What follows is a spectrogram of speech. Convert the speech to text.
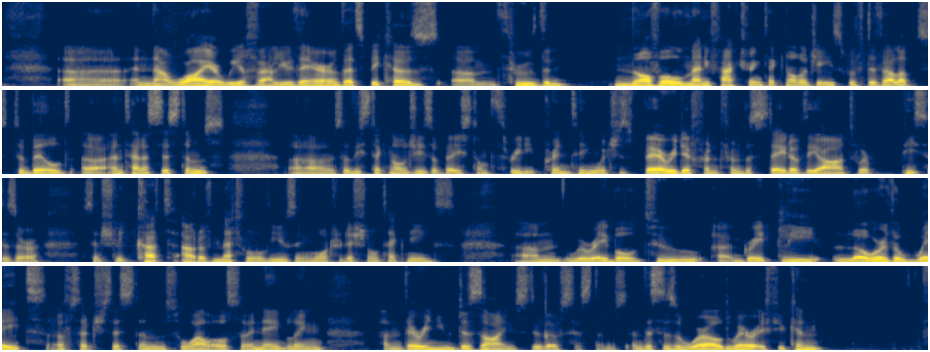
Uh, and now, why are we of value there? That's because um, through the novel manufacturing technologies we've developed to build uh, antenna systems. Uh, so these technologies are based on 3D printing, which is very different from the state of the art, where pieces are essentially cut out of metal using more traditional techniques. Um, we're able to uh, greatly lower the weight of such systems while also enabling um, very new designs to those systems. And this is a world where if you can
